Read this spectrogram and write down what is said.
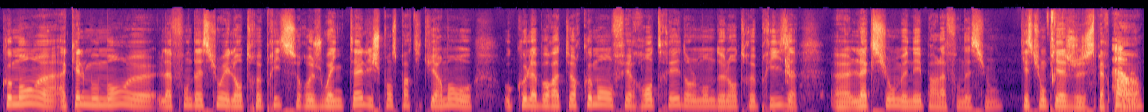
Comment, à quel moment la fondation et l'entreprise se rejoignent-elles? Et je pense particulièrement aux, collaborateurs. Comment on fait rentrer dans le monde de l'entreprise l'action menée par la fondation? Question piège, j'espère pas. hein.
